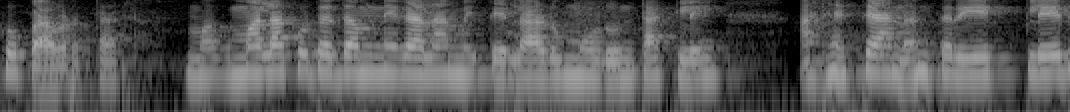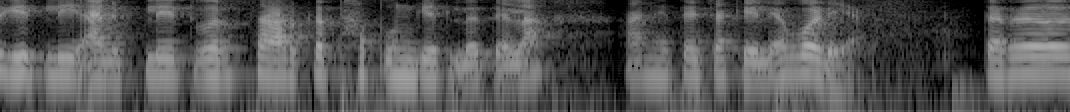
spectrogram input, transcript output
खूप आवडतात. मग मला कुठं दम निघाला मी ते लाडू मोडून टाकले. आणि त्यानंतर एक प्लेट घेतली आणि प्लेटवर सारखं थापून घेतलं त्याला आणि त्याच्या केल्या वड्या. तर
